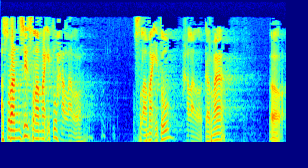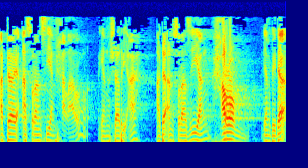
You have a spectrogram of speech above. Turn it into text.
Asuransi selama itu halal. Selama itu halal karena ada asuransi yang halal, yang syariah, ada asuransi yang haram, yang tidak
